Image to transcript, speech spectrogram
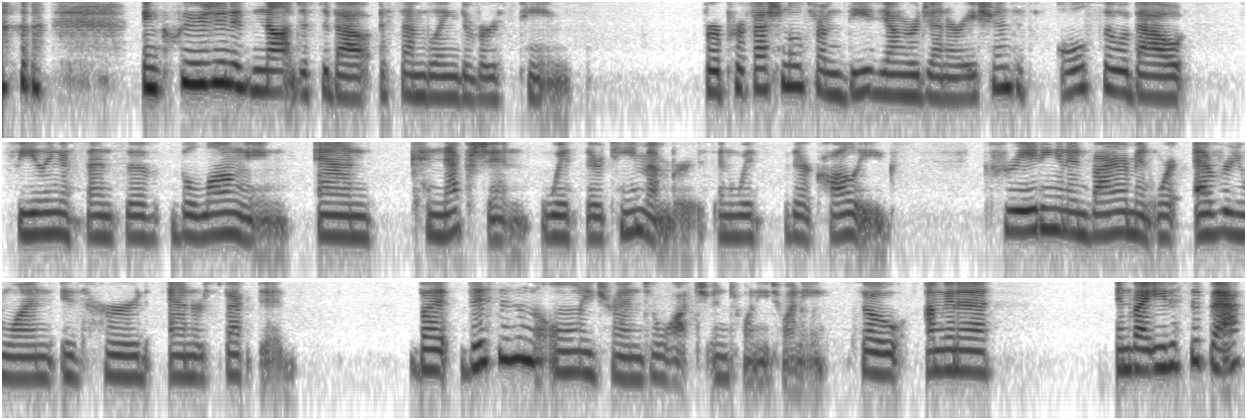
Inclusion is not just about assembling diverse teams. For professionals from these younger generations, it's also about feeling a sense of belonging and connection with their team members and with their colleagues, creating an environment where everyone is heard and respected. But this isn't the only trend to watch in 2020. So I'm going to invite you to sit back,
